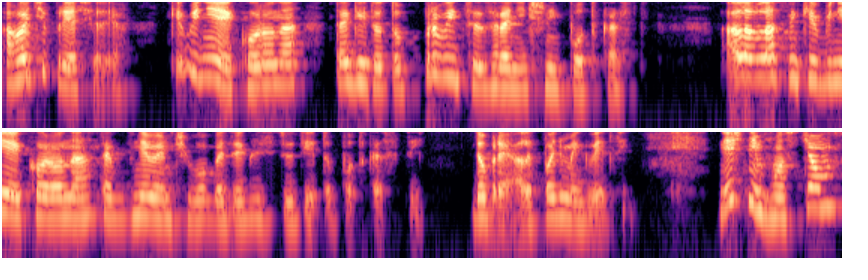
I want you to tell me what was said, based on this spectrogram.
Ahojte priatelia. Keby nie je korona, tak je toto prvý cezhraničný podcast. Ale vlastne keby nie je korona, tak neviem, či vôbec existujú tieto podcasty. Dobre, ale poďme k veci. Dnešným hostom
